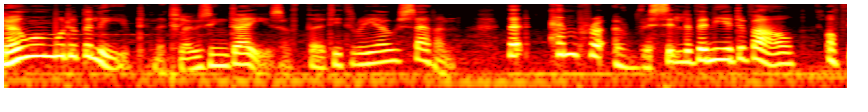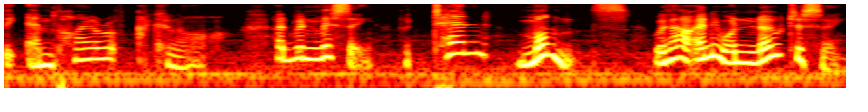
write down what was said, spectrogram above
No one would have believed in the closing days of 3307 that Emperor Arissa Lavigny-Duval of the Empire of Achenar had been missing for 10 months without anyone noticing.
